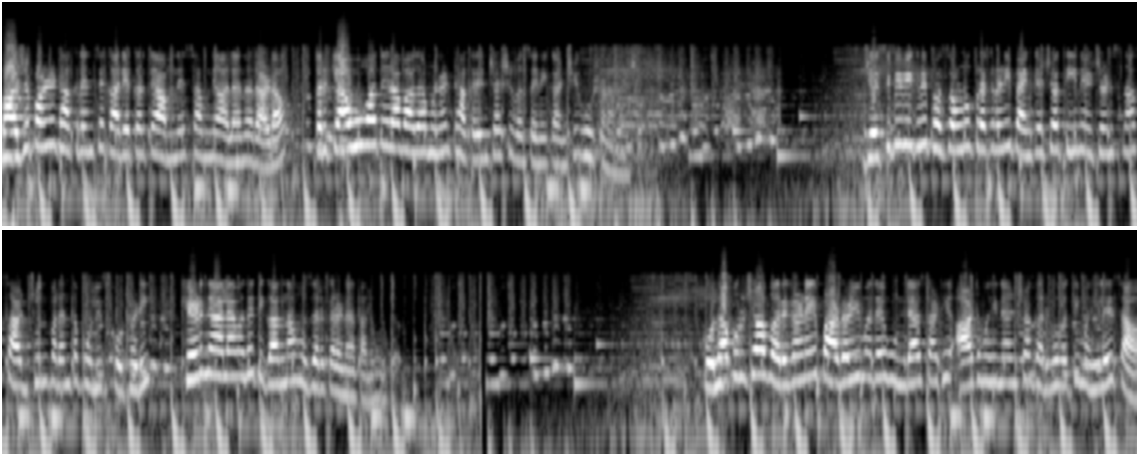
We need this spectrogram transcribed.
भाजप आणि ठाकरेंचे कार्यकर्ते आमने सामने आल्यानं राडा. तर क्या हुआ तेरा वादा म्हणत ठाकरेंच्या शिवसैनिकांची घोषणाबाजी जेसीबी विक्री फसवणूक प्रकरणी बँकेच्या तीन एजंट्सना सात जूनपर्यंत पोलीस कोठडी खेड न्यायालयामध्ये तिघांना हजर करण्यात आलं होतं. कोल्हापूरच्या वर्गणे पाडळीमध्ये हुंड्यासाठी आठ महिन्यांच्या गर्भवती महिलेचा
